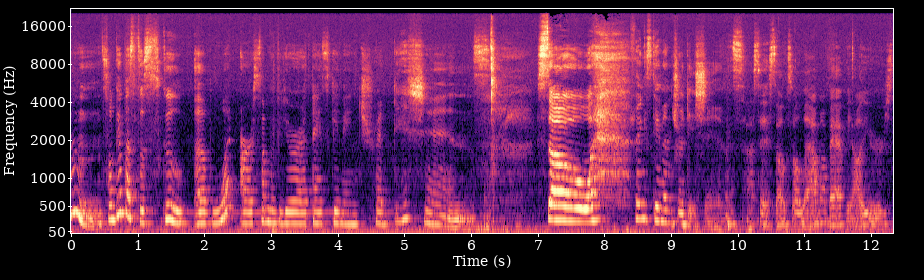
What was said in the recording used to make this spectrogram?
Hmm. So give us the scoop of what are some of your Thanksgiving traditions? So, Thanksgiving traditions. I said so so loud. My bad for y'all ears.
